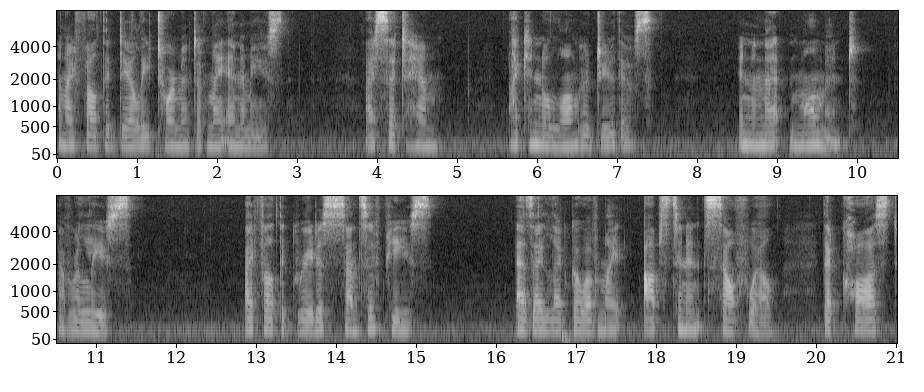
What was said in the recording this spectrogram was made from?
and I felt the daily torment of my enemies. I said to him, I can no longer do this. And in that moment, of release. I felt the greatest sense of peace as I let go of my obstinate self will that caused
